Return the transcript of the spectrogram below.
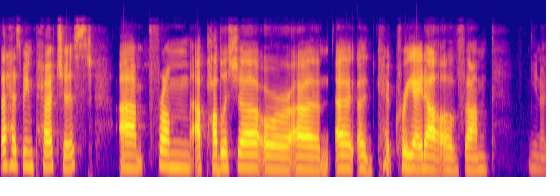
that has been purchased um, from a publisher or um, a, a creator of um, you know,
